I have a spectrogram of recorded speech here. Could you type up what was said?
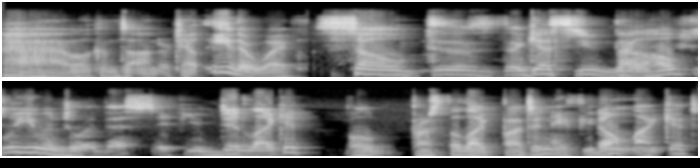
Welcome to Undertale. Either way, so uh, I guess you hopefully you enjoyed this. If you did like it, well, press the like button. If you don't like it,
